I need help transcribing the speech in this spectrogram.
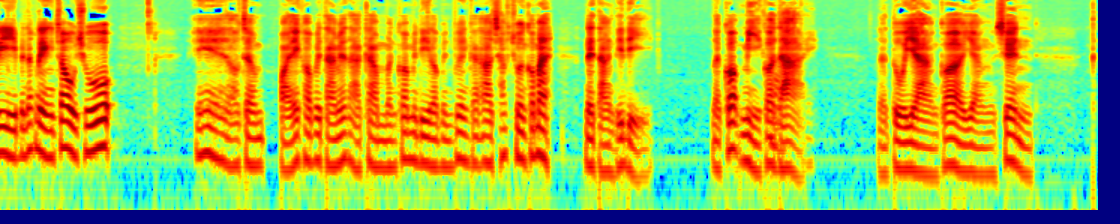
รีเป็นนักเลงเจ้าชู้ เออเราจะปล่อยให้เขาไปตามยถากรรมมันก็ไม่ดีเราเป็นเพื่อนกันเอาชักชวนเขามาในทางที่ดี แล้วก็มีก็ได้นะตัวอย่างก็อย่างเช่น ค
